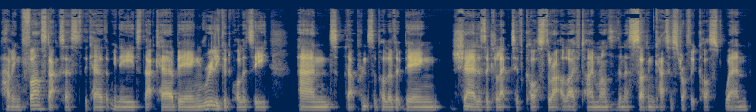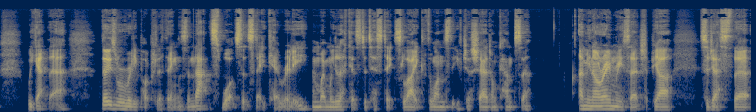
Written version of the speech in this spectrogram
having fast access to the care that we need, that care being really good quality, and that principle of it being shared as a collective cost throughout a lifetime rather than a sudden catastrophic cost when we get there those were really popular things. And that's what's at stake here, really. And when we look at statistics like the ones that you've just shared on cancer, I mean, our own research PR suggests that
